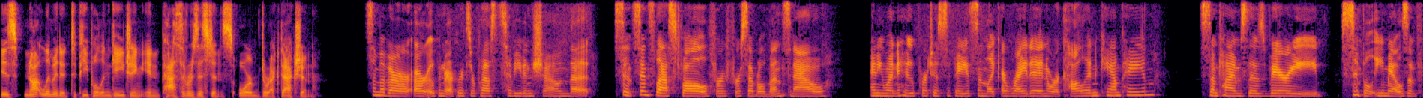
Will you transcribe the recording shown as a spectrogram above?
is not limited to people engaging in passive resistance or direct action. Some of our, our open records requests have even shown that since since last fall, for, for several months now, anyone who participates in like a write-in or a call-in campaign, sometimes those very simple emails of,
